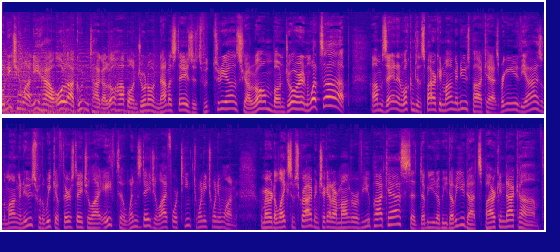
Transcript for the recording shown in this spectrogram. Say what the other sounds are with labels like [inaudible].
Konnichiwa, ni hao, hola, guten tag, aloha, buongiorno, namaste, zutsutria, shalom, bonjour, and what's up? I'm Zan, and welcome to the Spiraken Manga News Podcast, bringing you the eyes on the manga news for the week of Thursday, July 8th to Wednesday, July 14th, 2021. Remember to like, subscribe, and check out our manga review podcasts at www.spiraken.com.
